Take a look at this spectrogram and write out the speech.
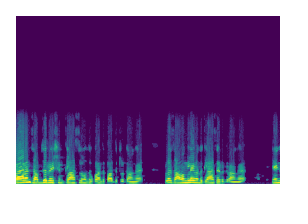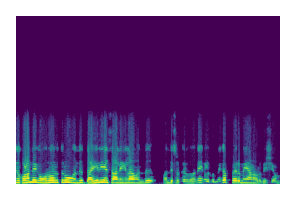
பேரண்ட்ஸ் அப்சர்வேஷன் கிளாஸில் வந்து உட்காந்து பார்த்துட்டு இருக்காங்க. ப்ளஸ் அவங்களே வந்து கிளாஸ் எடுக்கிறாங்க. எங்கள் குழந்தைங்க ஒரு ஒருத்தரும் வந்து தைரியசாலிகளாக வந்து வந்துட்டு இருக்கிறது வந்து எங்களுக்கு மிக பெருமையான ஒரு விஷயம்.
